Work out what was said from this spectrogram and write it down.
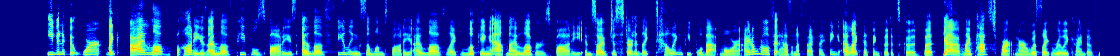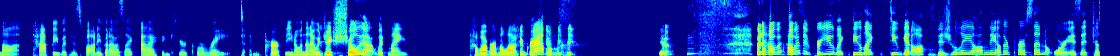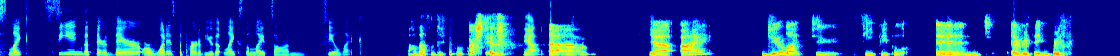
even if it weren't like, I love bodies. I love people's bodies. I love feeling someone's body. I love like looking at my lover's body. And so I've just started like telling people that more. I don't know if it has an effect. I think I like to think that it's good, but yeah, my past partner was like really kind of not happy with his body, but I was like, I think you're great and perfect, you know, and then I would just show that with my, however I'm allowed to grab them. Yeah. But how how is it for you? Like, do you like do you get off visually on the other person, or is it just like seeing that they're there, or what is the part of you that likes the lights on feel like? Oh, that's a difficult question. Yeah. Um, yeah, I do like to see people and everything, really.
